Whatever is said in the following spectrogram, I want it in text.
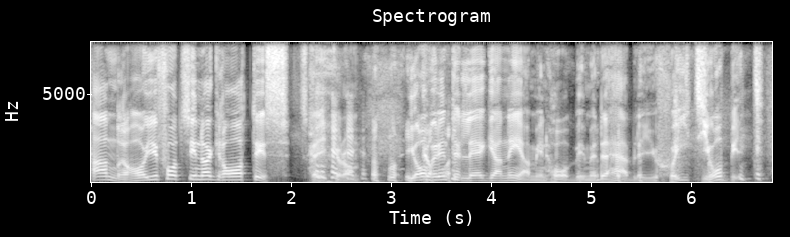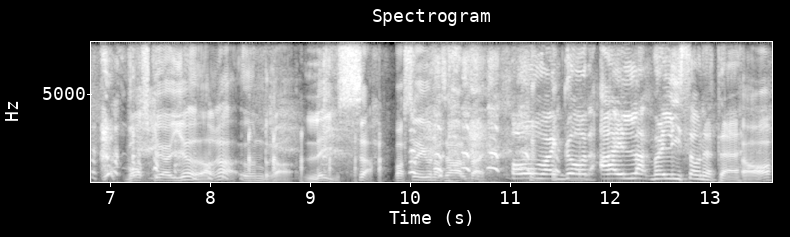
Andra har ju fått sina gratis, skriker de. Jag vill inte lägga ner min hobby men det här blir ju skitjobbigt. Vad ska jag göra undrar Lisa. Vad säger Jonas Hallberg? Oh my god, I love, var det Lisa hon hette? Ja.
